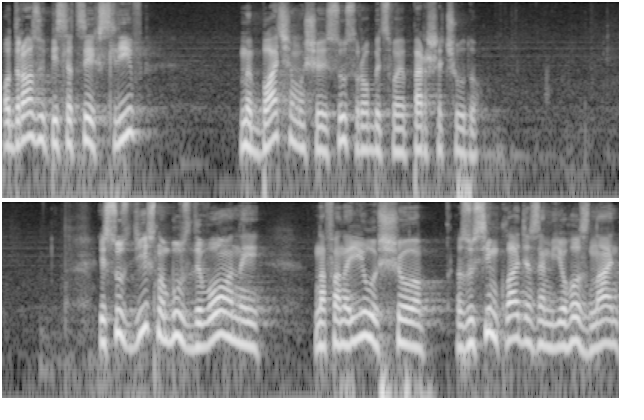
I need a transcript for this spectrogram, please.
одразу після цих слів ми бачимо, що Ісус робить своє перше чудо. Ісус дійсно був здивований Нафанаїлу, що з усім кладязем його знань,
